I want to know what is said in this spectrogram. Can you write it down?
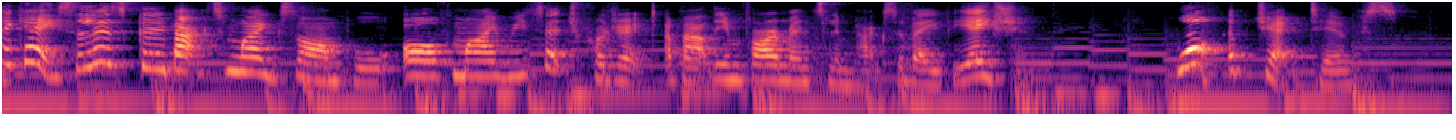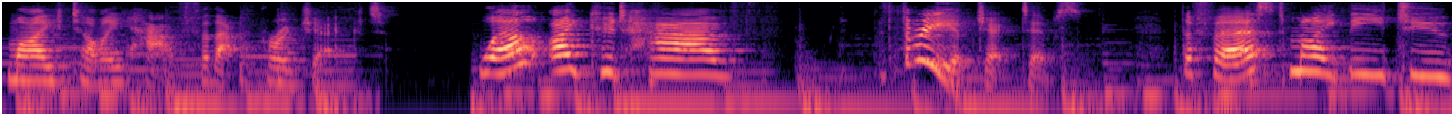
Okay, so let's go back to my example of my research project about the environmental impacts of aviation. What objectives might I have for that project? Well, I could have three objectives. The first might be to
